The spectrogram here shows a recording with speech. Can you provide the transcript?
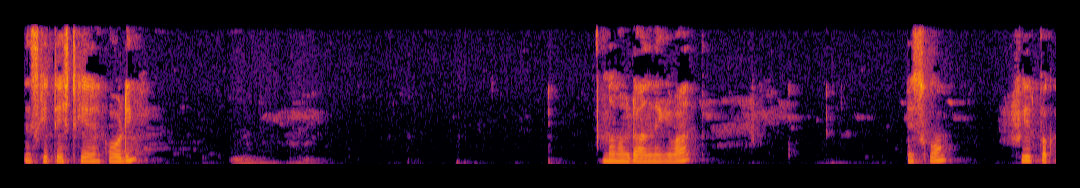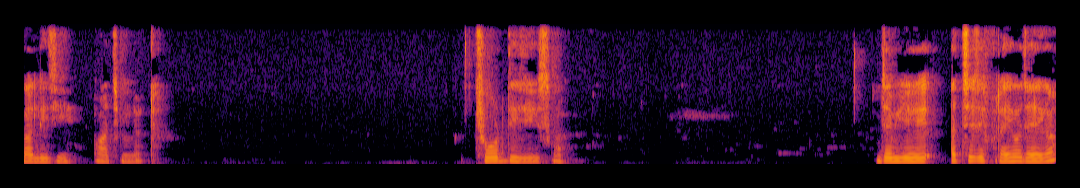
इसके टेस्ट के अकॉर्डिंग नमक डालने के बाद इसको फिर पका लीजिए पाँच मिनट। छोड़ दीजिए इसको। जब ये अच्छे से फ्राई हो जाएगा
